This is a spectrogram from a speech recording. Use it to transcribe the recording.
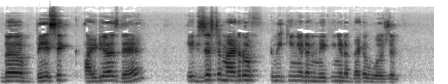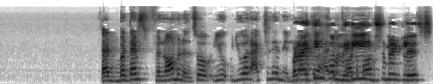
the basic idea is there. It's just a matter of tweaking it and making it a better version. That, but that's phenomenal. So you you are actually an. But I think for Have you thought MIDI about- instrumentalists,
